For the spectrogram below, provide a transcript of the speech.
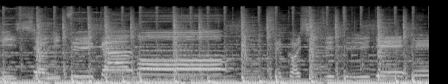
一緒に使おう」「少しずつで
